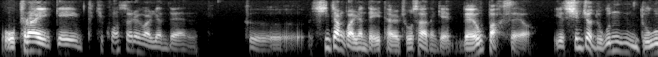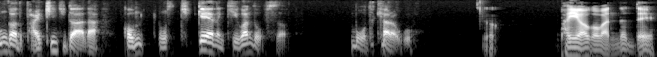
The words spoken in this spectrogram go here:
오프라인 게임, 특히 콘솔에 관련된 그 시장 관련 데이터를 조사하는 게 매우 빡세요. 심지어 누군 누군가도 밝히지도 않아. 검 뭐, 집계하는 기관도 없어. 뭐 어떻게 하라고? 바이어가 왔는데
